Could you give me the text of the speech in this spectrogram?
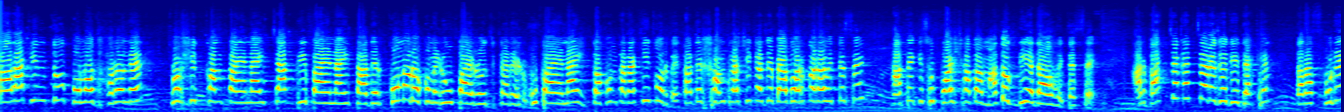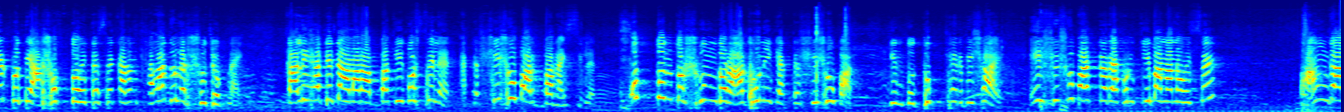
তারা কিন্তু কোনো ধরনের প্রশিক্ষণ পায় নাই, চাকরি পায় নাই, তাদের কোনো রকমের উপায়, রোজগারের উপায় নাই। তখন তারা কি করবে? তাদের সন্ত্রাসী কাজে ব্যবহার করা হইতেছে, হাতে কিছু পয়সা বা মাদক দিয়ে দেওয়া হইতেছে। আর বাচ্চা কাচ্চারা যদি দেখেন, তারা ফোনের প্রতি আসক্ত হইতেছে, কারণ খেলাধুলার সুযোগ নাই। কালীহাতিতে আমার আব্বা কি করছিলেন? একটা শিশু পার্ক বানাইছিলেন অত্যন্ত সুন্দর আধুনিক একটা শিশু পার্ক কিন্তু দুঃখের বিষয় এই শিশু পার্কটার এখন কি বানানো হয়েছে ভাঙ্গা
